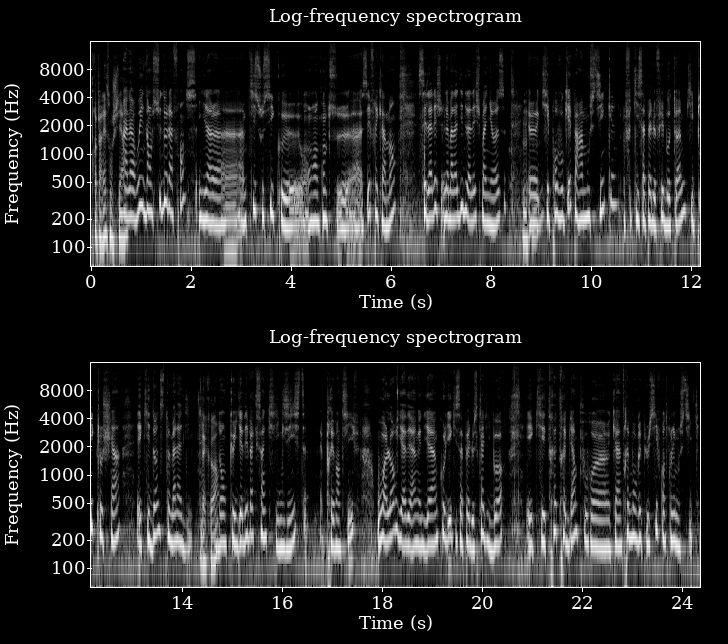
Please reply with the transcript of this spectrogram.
préparer son chien? Alors oui, dans le sud de la France, il y a un petit souci que on rencontre euh, assez fréquemment, c'est la, la maladie de la leishmaniose, euh, qui est provoquée par un moustique qui s'appelle le phlébotum, qui pique le chien et qui donne cette maladie. D'accord. Donc il y a des vaccins qui existent préventifs, ou alors il y a, des- il y a un collier qui s'appelle le Scalibor et qui est très très bien pour, euh, qui a un très bon répulsif contre les moustiques.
